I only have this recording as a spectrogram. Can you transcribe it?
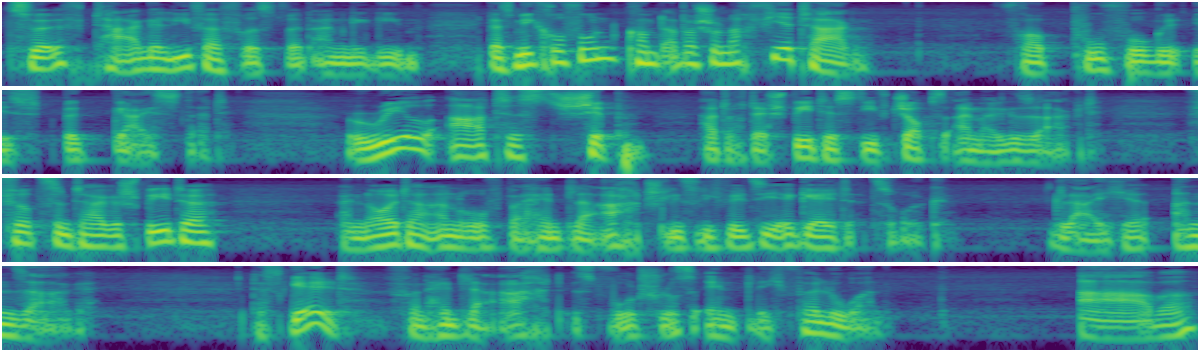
Zwölf Tage Lieferfrist wird angegeben. Das Mikrofon kommt aber schon nach vier Tagen. Frau Puhvogel ist begeistert. Real Artist Ship, hat doch der späte Steve Jobs einmal gesagt. 14 Tage später, erneuter Anruf bei Händler 8, schließlich will sie ihr Geld zurück. Gleiche Ansage. Das Geld von Händler 8 ist wohl schlussendlich verloren. Aber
